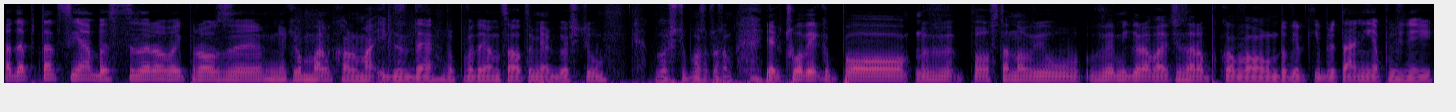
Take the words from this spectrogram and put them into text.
Adaptacja bestsellerowej prozy jakiego Malcolma XD, opowiadająca o tym, jak gościu, gościu, Boże, przepraszam, jak człowiek po, postanowił wyemigrować zarobkowo do Wielkiej Brytanii, a później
